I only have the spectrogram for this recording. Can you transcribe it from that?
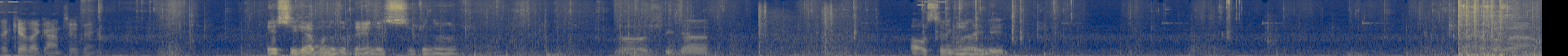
That kid like on tubing. Yeah, she got one of the bandits. You can, uh, Oh, she got. Oh, sitting Um, 90. Remember.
